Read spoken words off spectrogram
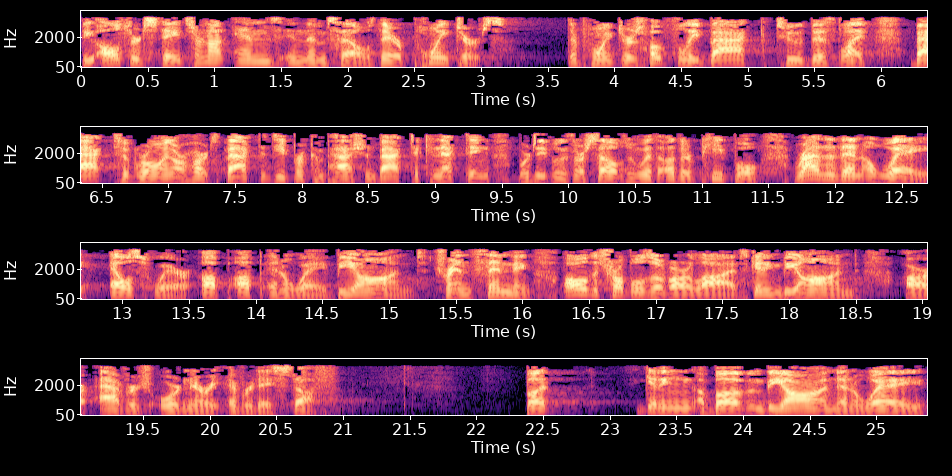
The altered states are not ends in themselves. They're pointers. They're pointers hopefully back to this life, back to growing our hearts, back to deeper compassion, back to connecting more deeply with ourselves and with other people, rather than away, elsewhere, up, up and away, beyond, transcending all the troubles of our lives, getting beyond our average, ordinary, everyday stuff. But getting above and beyond and away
